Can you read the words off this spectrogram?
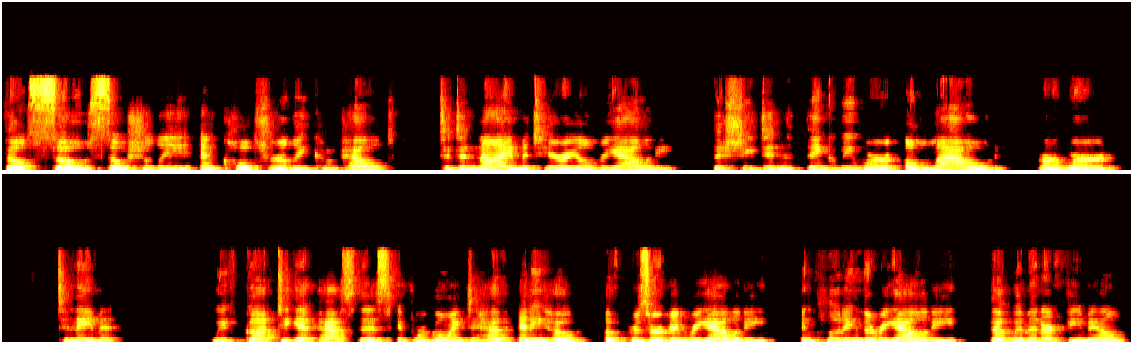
felt so socially and culturally compelled to deny material reality that she didn't think we were allowed, her word, to name it. We've got to get past this if we're going to have any hope of preserving reality, including the reality that women are female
